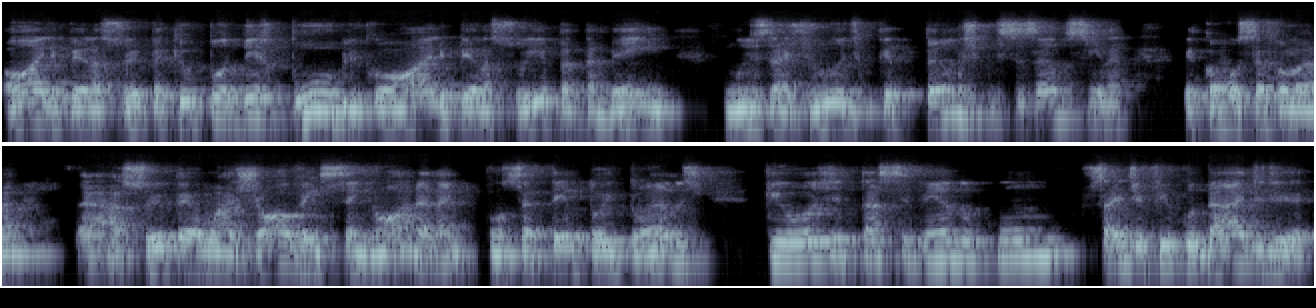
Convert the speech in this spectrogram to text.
olhe pela Suípa, que o poder público olhe pela Suípa também, nos ajude, porque estamos precisando sim, né? E como você falou, né? a Suípa é uma jovem senhora, né? com 78 anos, que hoje está se vendo com essa dificuldade de,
